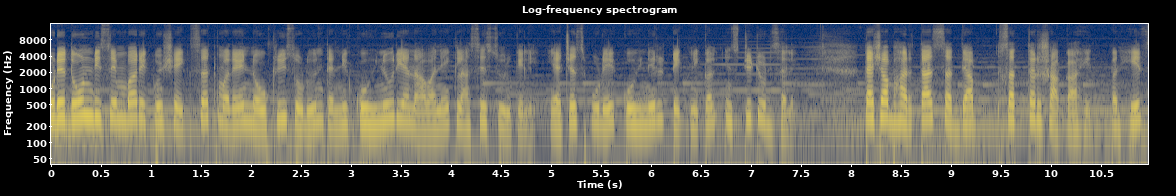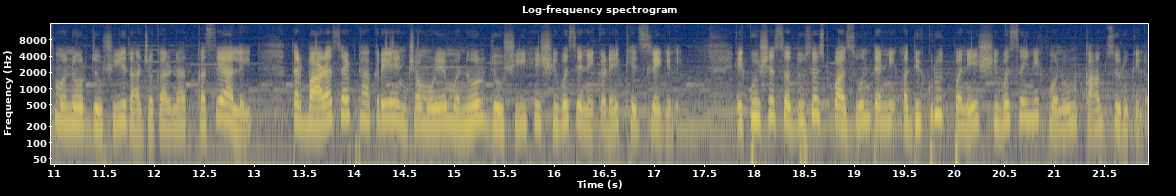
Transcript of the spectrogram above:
पुढे दोन डिसेंबर एकोणीसशे एकसष्टमध्ये नोकरी सोडून त्यांनी कोहिनूर या नावाने क्लासेस सुरू केले. याच्याच पुढे कोहिनूर टेक्निकल इन्स्टिट्यूट झाले. त्याच्या भारतात सध्या सत्तर शाखा आहेत. पण हेच मनोहर जोशी राजकारणात कसे आले? तर बाळासाहेब ठाकरे यांच्यामुळे मनोहर जोशी हे शिवसेनेकडे खेचले गेले. एकोणीसशे सदुसष्टपासून त्यांनी अधिकृतपणे शिवसैनिक म्हणून काम सुरू केलं.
